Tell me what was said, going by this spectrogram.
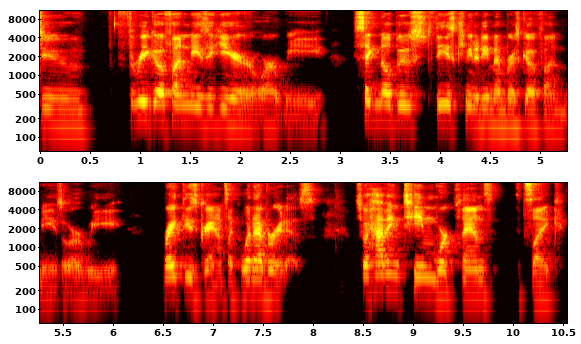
do three GoFundMe's a year, or we signal boost these community members GoFundMe's, or we write these grants, like whatever it is. So having team work plans, it's like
